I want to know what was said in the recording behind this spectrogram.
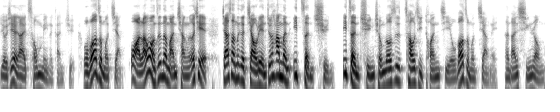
有些人还聪明的感觉，我不知道怎么讲。哇，篮网真的蛮强的，而且加上那个教练，就是他们一整群一整群全部都是超级团结，我不知道怎么讲，哎，很难形容。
